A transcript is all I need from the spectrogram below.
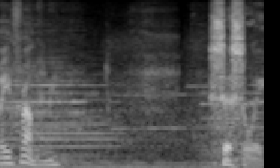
Where you from, Henry? Sicily.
